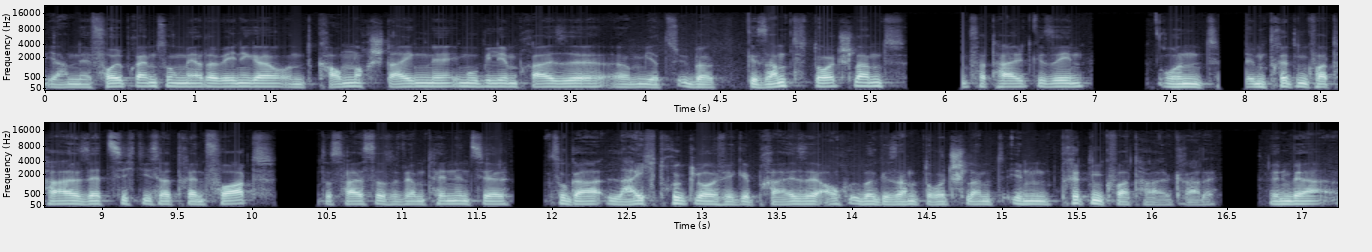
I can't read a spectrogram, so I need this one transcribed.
ja, eine Vollbremsung mehr oder weniger und kaum noch steigende Immobilienpreise, ähm, jetzt über Gesamtdeutschland verteilt gesehen. Und im dritten Quartal setzt sich dieser Trend fort. Das heißt also, wir haben tendenziell sogar leicht rückläufige Preise, auch über Gesamtdeutschland im dritten Quartal gerade. Wenn wir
